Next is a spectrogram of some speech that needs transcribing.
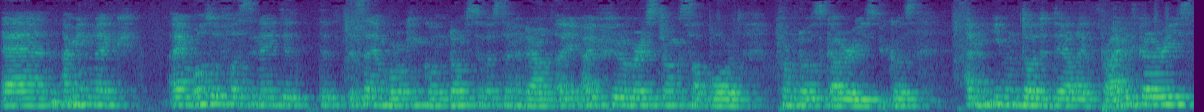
And I mean, like, I am also fascinated that as I am working on Dom Sylvester Houédard, I, I feel very strong support from those galleries because I mean, even though that they are like private galleries,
